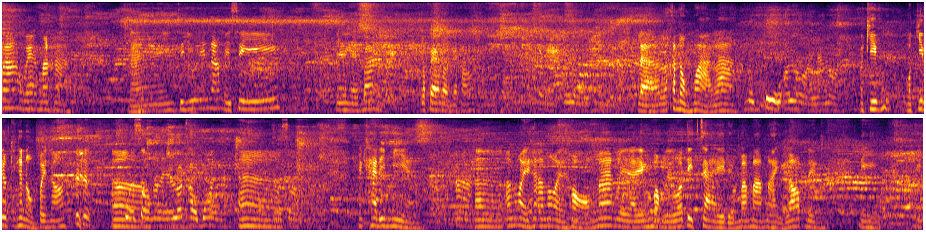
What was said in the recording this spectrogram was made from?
ว่างๆแวะมาหาไหนจะยุแนะนำหน่อยสิเป็นยังไงบ้างกาแฟอร่อยไหมคะอร่อยค่ะแล้วแล้วขนมหวานล่ะขนมปูอร่อยอร่อยเมื่อกี้เมื่อกี้เรากินขนมไปเนาะเออตัวซองอะไรนะรสอัลมอนด์นะอ่าตัวซองเป็นคาเดเมียอ่าเอออร่อยค่ะอร่อยหอมมากเลยอะยังบอกเลยว่าติดใจเดี๋ยวมามามาอีกรอบหนึ่งนี่นี่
